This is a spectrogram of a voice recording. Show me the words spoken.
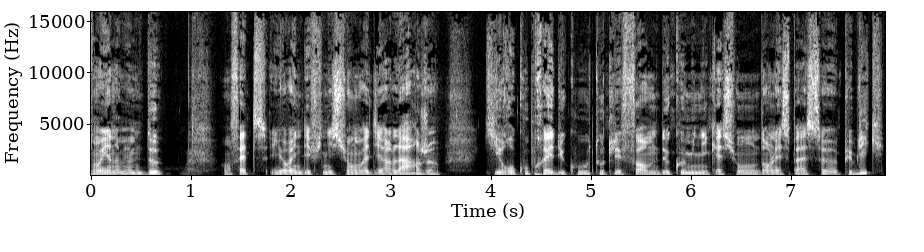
Oui, il y en a même deux. En fait, il y aurait une définition, on va dire, large, qui recouperait du coup toutes les formes de communication dans l'espace euh, public,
